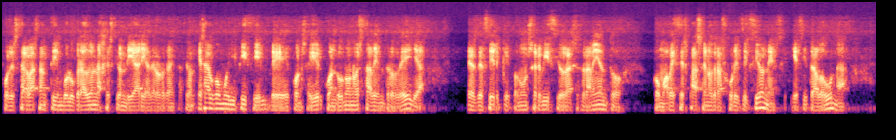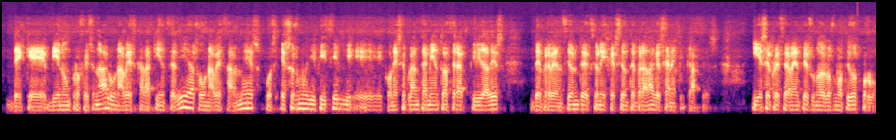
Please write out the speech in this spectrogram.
por estar bastante involucrado en la gestión diaria de la organización. Es algo muy difícil de conseguir cuando uno no está dentro de ella. Es decir, que con un servicio de asesoramiento, como a veces pasa en otras jurisdicciones, y he citado una, de que viene un profesional una vez cada 15 días o una vez al mes, pues eso es muy difícil eh, con ese planteamiento hacer actividades de prevención, detección y gestión temprana que sean eficaces. Y ese precisamente es uno de los motivos por,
